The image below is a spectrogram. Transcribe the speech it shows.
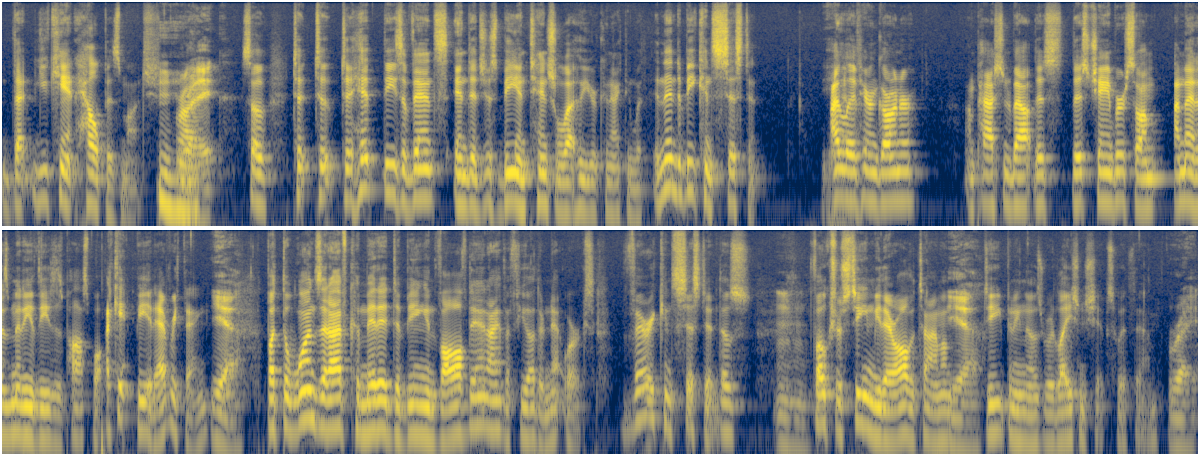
that you can't help as much. Mhm. Right. right. So to, to to hit these events and to just be intentional about who you're connecting with, and then to be consistent. I live here in Garner. I'm passionate about this this chamber, so I'm I'm at as many of these as possible. I can't be at everything, Yeah. but the ones that I've committed to being involved in, I have a few other networks. Very consistent. Those hmm folks are seeing me there all the time. I'm Yeah. deepening those relationships with them. Right.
